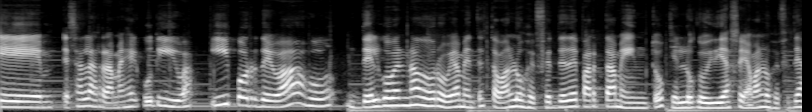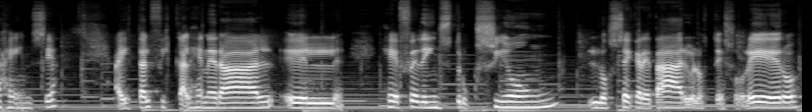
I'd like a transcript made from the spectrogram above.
Eh, esa es la rama ejecutiva y por debajo del gobernador obviamente estaban los jefes de departamento, que es lo que hoy día se llaman los jefes de agencia. Ahí está el fiscal general, el jefe de instrucción, los secretarios, los tesoreros,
